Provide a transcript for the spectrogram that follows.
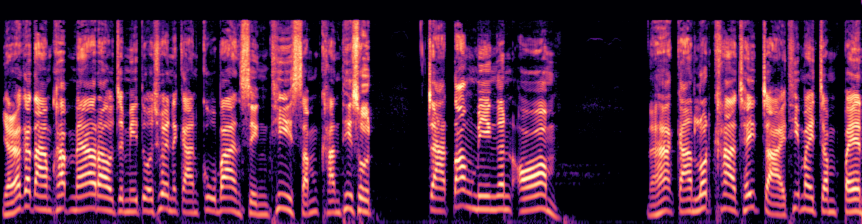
อย่างไรก็ตามครับแม้เราจะมีตัวช่วยในการกู้บ้านสิ่งที่สำคัญที่สุด จะต้องมีเงินออมนะฮะการลดค่าใช้จ่ายที่ไม่จำเป็น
